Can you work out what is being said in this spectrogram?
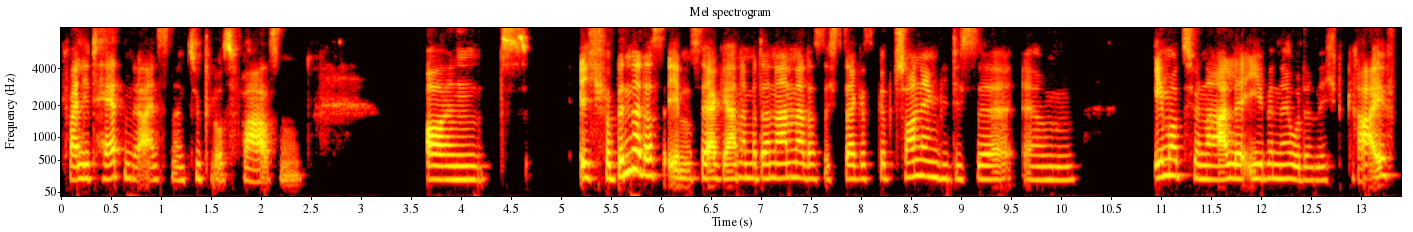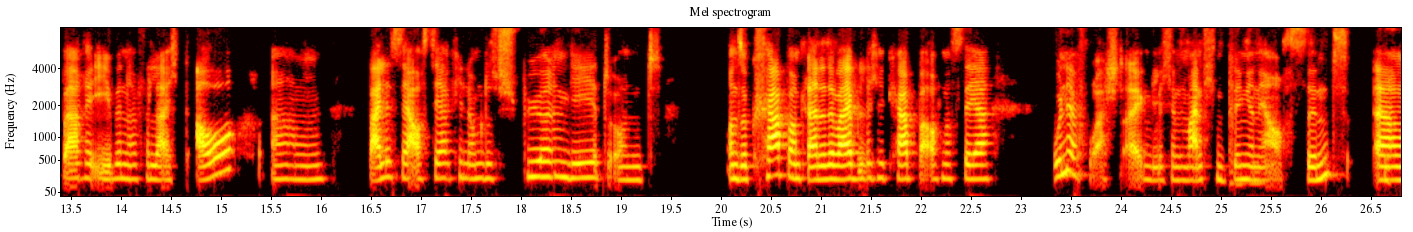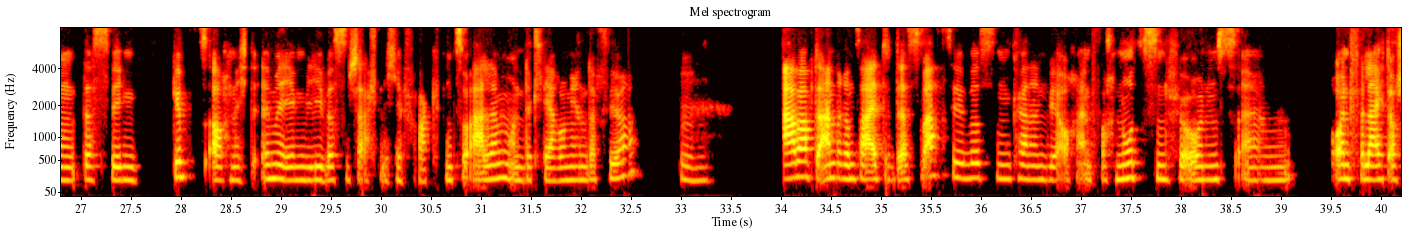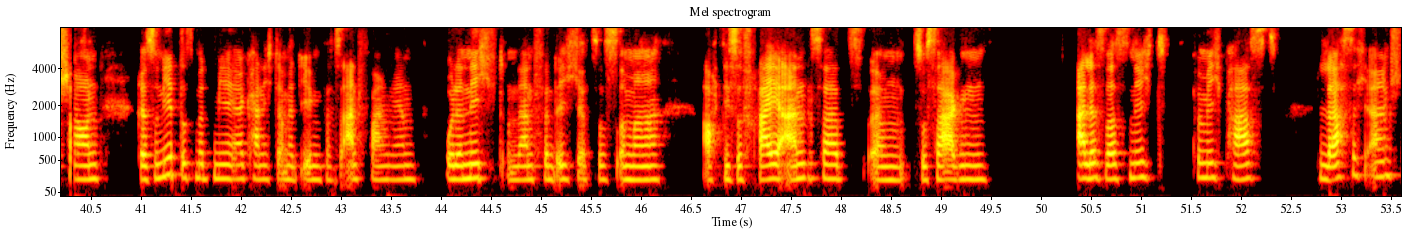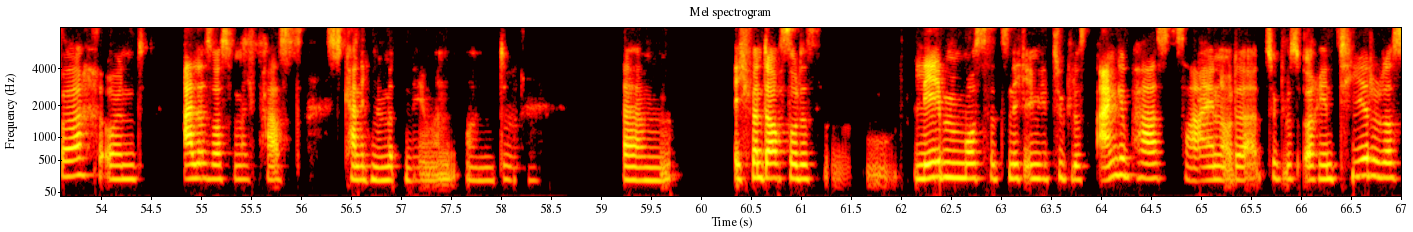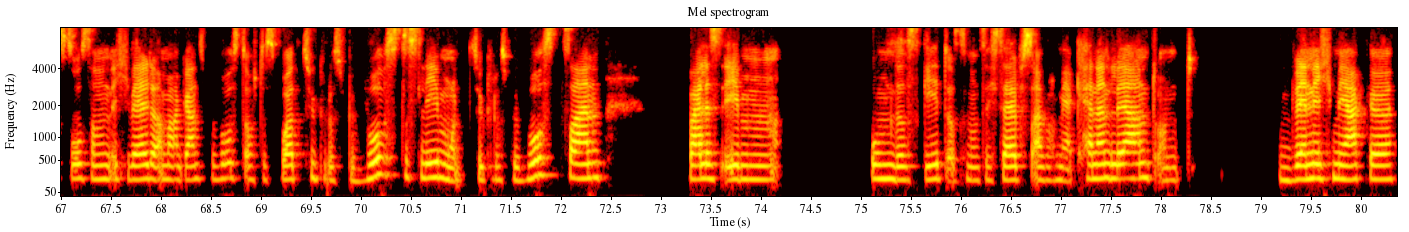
Qualitäten der einzelnen Zyklusphasen? Und ich verbinde das eben sehr gerne miteinander, dass ich sage, es gibt schon irgendwie diese ähm, emotionale Ebene oder nicht greifbare Ebene vielleicht auch, ähm, weil es ja auch sehr viel um das Spüren geht und unser Körper und gerade der weibliche Körper auch noch sehr unerforscht eigentlich in manchen Dingen mhm. ja auch sind. Ähm, deswegen gibt es auch nicht immer irgendwie wissenschaftliche Fakten zu allem und Erklärungen dafür. Mhm. Aber auf der anderen Seite, das, was wir wissen, können wir auch einfach nutzen für uns ähm, und vielleicht auch schauen, resoniert das mit mir, kann ich damit irgendwas anfangen oder nicht. Und dann finde ich, jetzt ist immer auch dieser freie Ansatz ähm, zu sagen, alles, was nicht für mich passt, lasse ich einfach und alles, was für mich passt, kann ich mir mitnehmen. Und mhm. ähm, ich finde auch so, das Leben muss jetzt nicht irgendwie Zyklus angepasst sein oder zyklusorientiert oder so, sondern ich wähle da immer ganz bewusst auch das Wort zyklusbewusstes Leben und Zyklusbewusstsein, weil es eben um das geht, dass man sich selbst einfach mehr kennenlernt. Und wenn ich merke,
